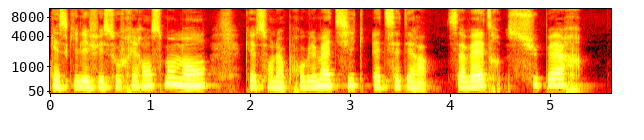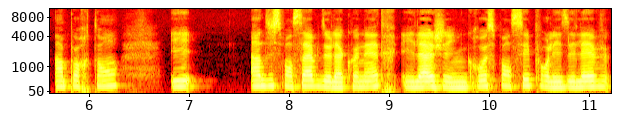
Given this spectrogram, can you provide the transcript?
qu'est-ce qui les fait souffrir en ce moment, quelles sont leurs problématiques, etc. Ça va être super important et indispensable de la connaître. Et là, j'ai une grosse pensée pour les élèves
